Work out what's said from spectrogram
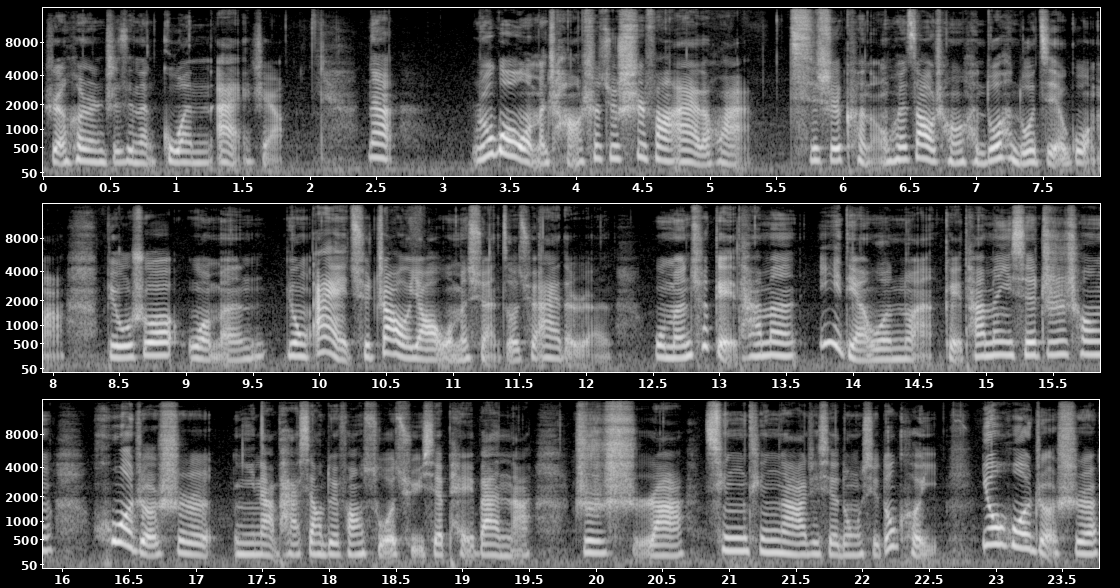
人和人之间的关爱。这样，那如果我们尝试去释放爱的话，其实可能会造成很多很多结果嘛。比如说，我们用爱去照耀我们选择去爱的人。我们去给他们一点温暖，给他们一些支撑，或者是你哪怕向对方索取一些陪伴呐、支持啊、倾听啊这些东西都可以。又或者是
